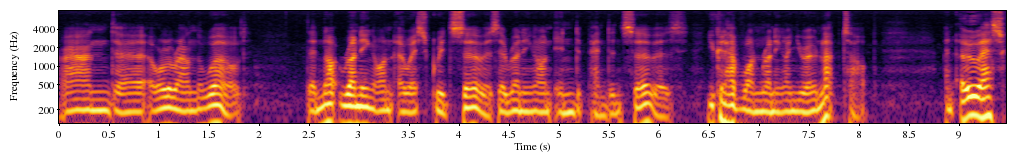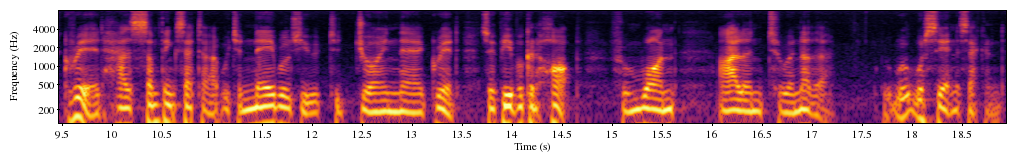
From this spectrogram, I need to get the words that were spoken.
and uh, all around the world. They're not running on OS Grid servers, they're running on independent servers. You could have one running on your own laptop. And OS Grid has something set up which enables you to join their grid so people can hop from one island to another. We'll, we'll see it in a second.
